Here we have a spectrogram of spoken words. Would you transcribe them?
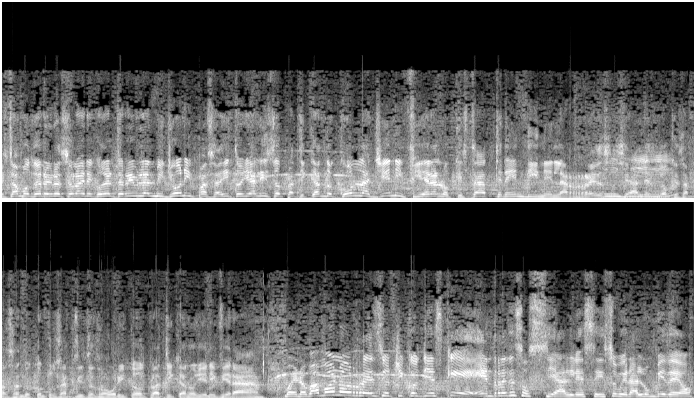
Estamos de regreso al aire con el terrible al millón y pasadito ya listo platicando con la Jennifiera lo que está trending en las redes sociales, lo que está pasando con tus artistas favoritos. Platícanos, Jennifiera. Bueno, vámonos recio, chicos. Y es que en redes sociales se hizo viral un video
